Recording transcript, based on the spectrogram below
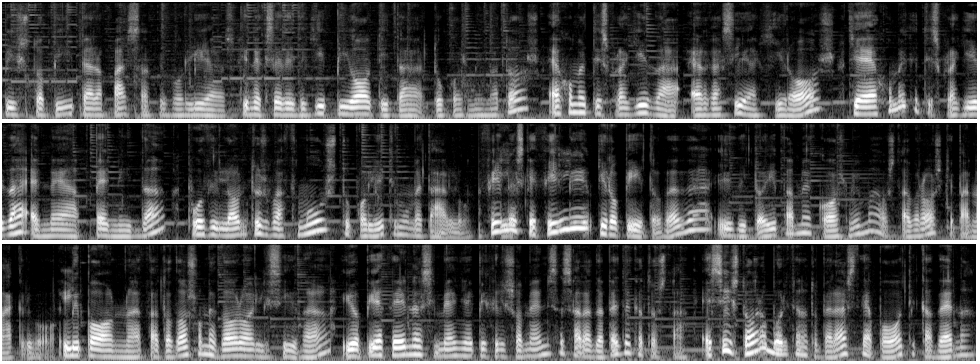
πιστοποιεί πέρα πάσης αμφιβολίας την εξαιρετική ποιότητα του κοσμήματος. Έχουμε τη σφραγίδα εργασία χειρός και έχουμε και τη σφραγίδα 950 που δηλώνει τους βαθμούς του πολύτιμου μετάλλου. Φίλες και φίλοι, χειροποίητο βέβαια, ήδη το είπαμε, κόσμημα, ο Σταυρός και πανάκριβο. Λοιπόν, θα το δώσω με δώρο αλυσίδα, η οποία θα είναι ασημένια επιχρυσωμένη στα 45 εκατοστά. Εσείς τώρα μπορείτε να το περάσετε από ό,τι καδένα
